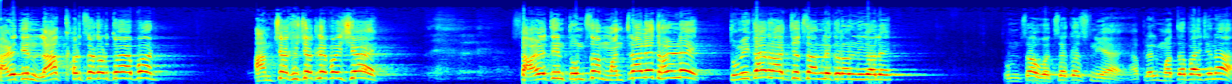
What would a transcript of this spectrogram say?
साडेतीन लाख खर्च करतोय आपण. आमच्या खिशातले पैसे आहे. साडेतीन तुमचं मंत्रालय धडले तुम्ही काय राज्य चांगले करायला निघाले? तुमचा वचकच न्याय. आपल्याला मतं पाहिजे ना.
